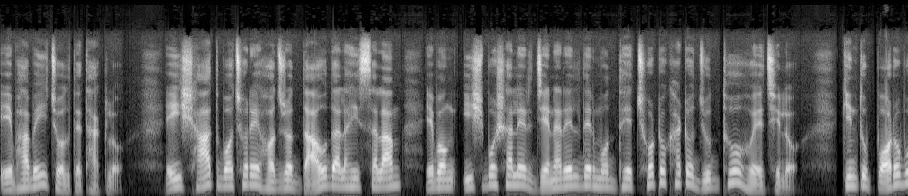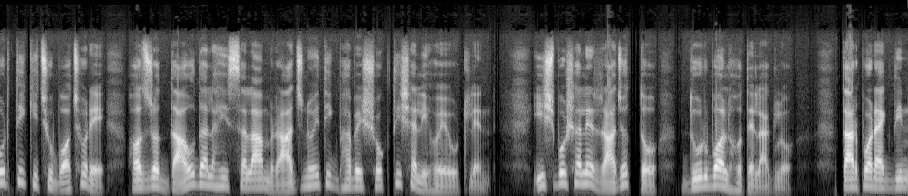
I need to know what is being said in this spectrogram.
এভাবেই চলতে থাকল। এই সাত বছরে হজরত দাউদ আলাহিসাল্লাম এবং ইশবসালের জেনারেলদের মধ্যে ছোটখাটো যুদ্ধও হয়েছিল। কিন্তু পরবর্তী কিছু বছরে হজরত দাউদ আলাহিসাল্লাম রাজনৈতিকভাবে শক্তিশালী হয়ে উঠলেন। ইশবসালের রাজত্ব দুর্বল হতে লাগল। তারপর একদিন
